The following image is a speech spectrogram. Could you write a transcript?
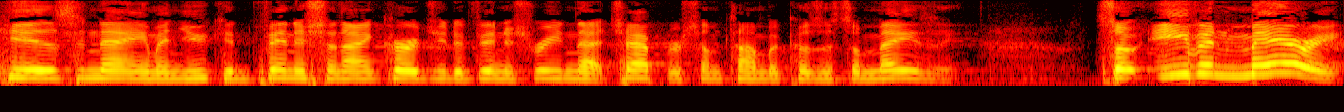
his name. And you can finish, and I encourage you to finish reading that chapter sometime because it's amazing. So even Mary,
